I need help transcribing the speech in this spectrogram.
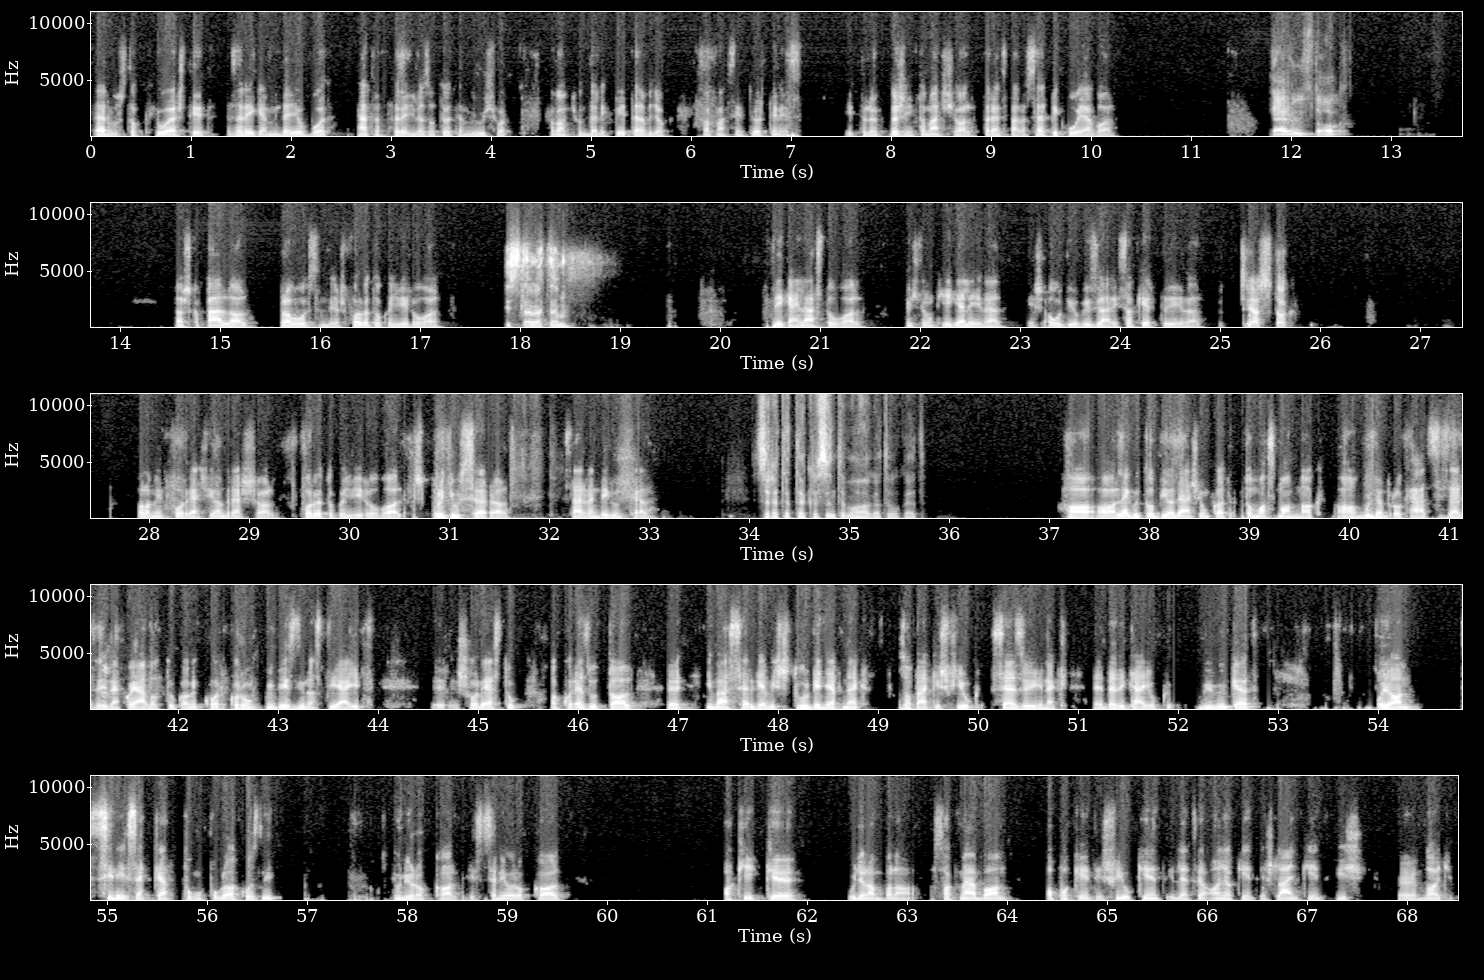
Szervusztok, jó estét, ez a régen minden jobb volt, hátrafelé nyilazott történelmi műsor, magam Csuddelik Péter vagyok, szakmán szerint történész, itt ülök Bezsény Tamással, Ferenc Pára Szerpikójával. Szervusztok! Laska Pállal, Bravo Szendélyes forgatókönyvíróval. Tiszteletem! Dékány Lászlóval, műsorunk Hégelével és audiovizuális szakértőjével. Sziasztok! Valamint Forgácsi Andrással, forgatókönyvíróval és producerrel, szár vendégünkkel. Szeretettel köszöntöm a hallgatókat. Ha a legutóbbi adásunkat Thomas Mannnak, a Budenbrock ház szerzőjének ajánlottuk, amikor korunk művész dinasztiáit sorjáztuk, akkor ezúttal Iván Szergevics Turgenyevnek, az apák és fiúk szerzőjének dedikáljuk művünket. Olyan színészekkel fogunk foglalkozni, juniorokkal és szeniorokkal, akik ugyanabban a szakmában apaként és fiúként, illetve anyaként és lányként is nagy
